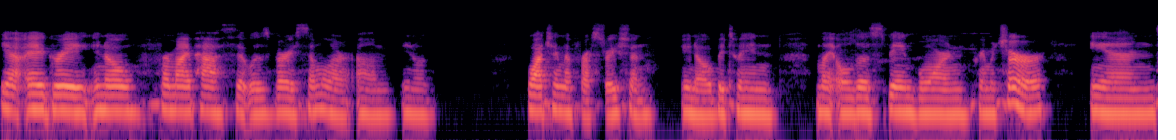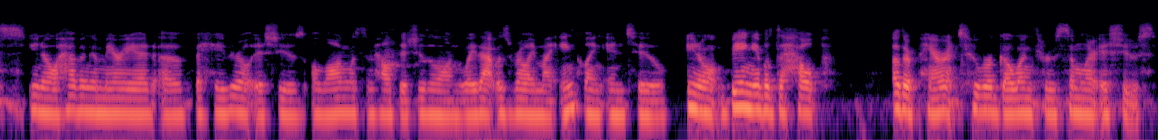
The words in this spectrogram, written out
Yeah, I agree. You know, for my path, it was very similar. Um, you know, watching the frustration, you know, between my oldest being born premature and, you know, having a myriad of behavioral issues along with some health issues along the way. That was really my inkling into, you know, being able to help other parents who were going through similar issues,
